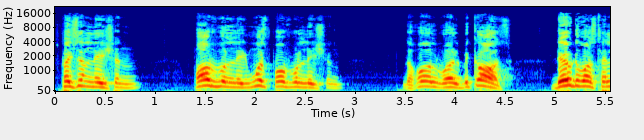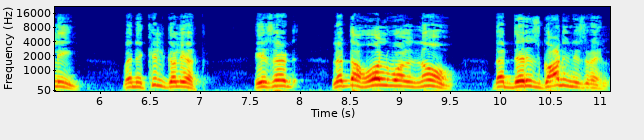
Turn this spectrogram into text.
special nation, powerful nation, most powerful nation, the whole world. Because David was telling when he killed Goliath, he said, "Let the whole world know that there is God in Israel."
